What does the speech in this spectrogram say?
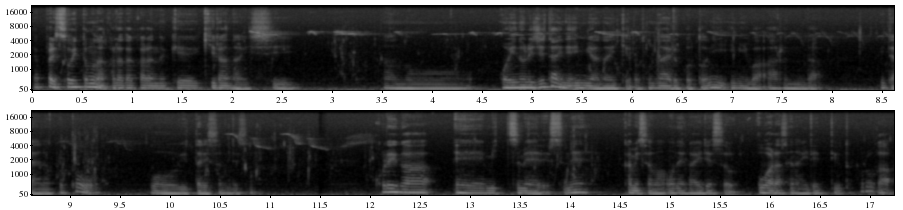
やっぱりそういったものは体から抜けきらないしあのお祈り自体に意味はないけど唱えることに意味はあるんだみたいなことを言ったりするんですね。これがえー、3つ目ですね。神様お願いです終わらせないでっていうところが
